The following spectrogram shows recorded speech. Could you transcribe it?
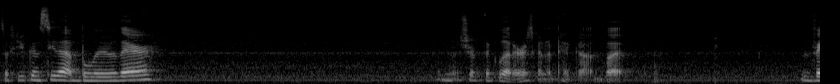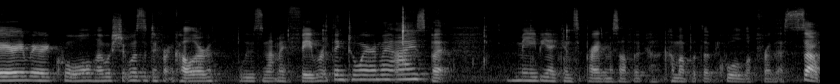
So if you can see that blue there, I'm not sure if the glitter is going to pick up, but very, very cool. I wish it was a different color. Blue's not my favorite thing to wear in my eyes, but maybe I can surprise myself and come up with a cool look for this. So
